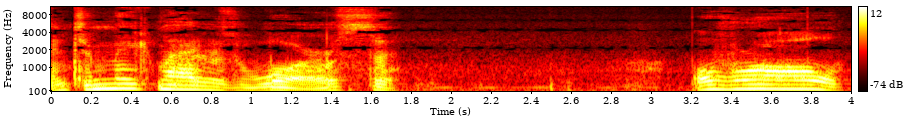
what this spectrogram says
And to make matters worse, overall,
